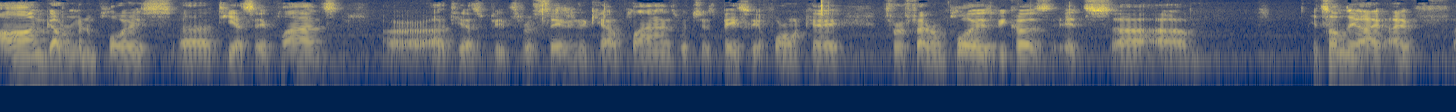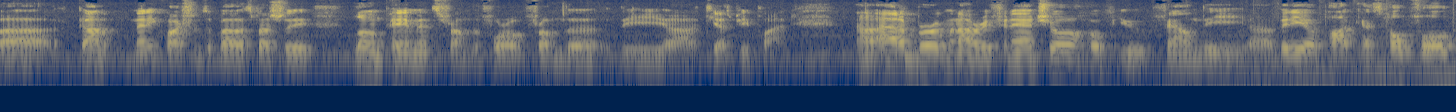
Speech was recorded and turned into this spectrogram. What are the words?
on government employees' uh, TSA plans or uh, TSP for savings account plans, which is basically a 401k for federal employees, because it's uh, um, it's something I, have uh, got many questions about, especially loan payments from the from the the uh, TSP plan. Uh, Adam Bergman, IRA Financial. Hope you found the video podcast helpful.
